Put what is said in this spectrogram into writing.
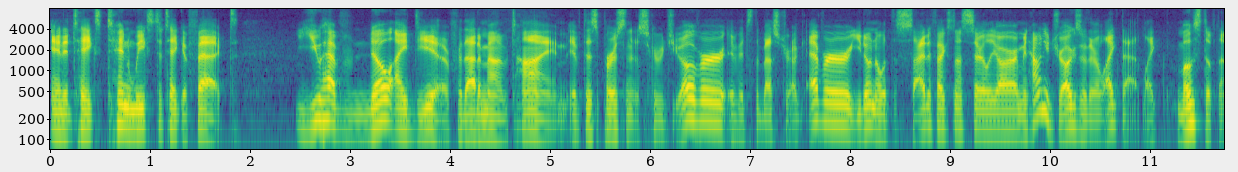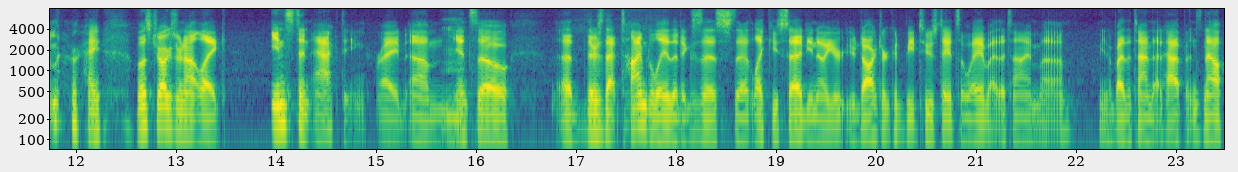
and it takes 10 weeks to take effect, you have no idea for that amount of time if this person has screwed you over, if it's the best drug ever. You don't know what the side effects necessarily are. I mean, how many drugs are there like that? Like most of them, right? Most drugs are not like instant acting, right? Um, Mm. And so uh, there's that time delay that exists. That, like you said, you know, your your doctor could be two states away by the time, uh, you know, by the time that happens. Now,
